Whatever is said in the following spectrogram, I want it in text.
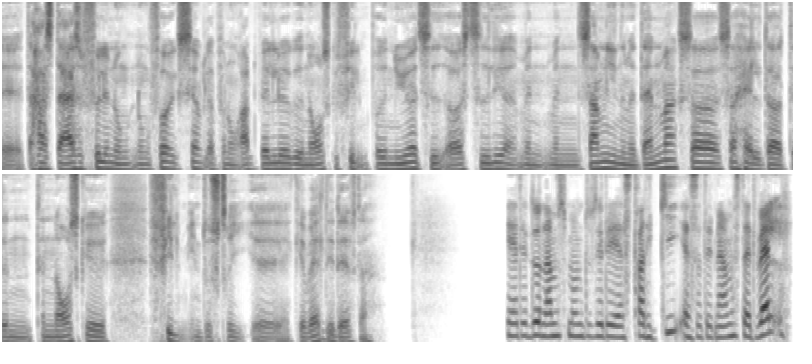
Øh, der, har, der er selvfølgelig nogle, nogle få eksempler på nogle ret vellykkede norske film, både i nyere tid og også tidligere, men, men sammenlignet med Danmark, så, så halter den, den norske filmindustri øh, gevaldigt efter. Ja, det lyder nærmest som om, du siger, det er strategi, altså det er nærmest et valg,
